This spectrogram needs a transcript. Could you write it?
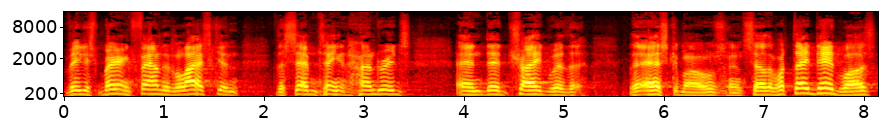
Vitus Bering founded Alaska in the 1700s and did trade with the, the Eskimos. And so what they did was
